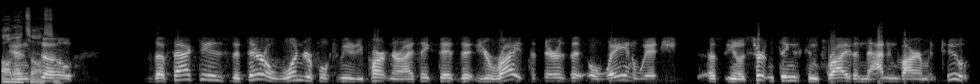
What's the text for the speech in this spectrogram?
Oh, that's and awesome. so the fact is that they're a wonderful community partner. I think that, that you're right that there is a, a way in which uh, you know certain things can thrive in that environment too.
